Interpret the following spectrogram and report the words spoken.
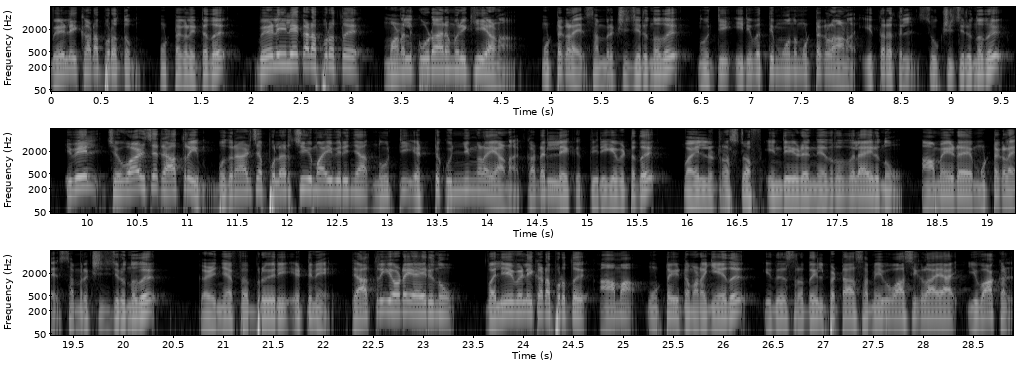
വേളി കടപ്പുറത്തും മുട്ടകളിട്ടത്. വേളിയിലെ കടപ്പുറത്ത് മണൽ കൂടാരമൊരുക്കിയാണ് മുട്ടകളെ സംരക്ഷിച്ചിരുന്നത്. നൂറ്റി ഇരുപത്തിമൂന്ന് മുട്ടകളാണ് ഇത്തരത്തിൽ സൂക്ഷിച്ചിരുന്നത്. ഇവയിൽ ചൊവ്വാഴ്ച രാത്രിയും ബുധനാഴ്ച പുലർച്ചെയുമായി വിരിഞ്ഞ നൂറ്റി എട്ട് കുഞ്ഞുങ്ങളെയാണ് കടലിലേക്ക് തിരികെ വിട്ടത്. വൈൽഡ് ട്രസ്റ്റ് ഓഫ് ഇന്ത്യയുടെ നേതൃത്വത്തിലായിരുന്നു ആമയുടെ മുട്ടകളെ സംരക്ഷിച്ചിരുന്നത്. കഴിഞ്ഞ ഫെബ്രുവരി എട്ടിന് രാത്രിയോടെയായിരുന്നു വലിയ വെളി കടപ്പുറത്ത് ആമ മുട്ടയിട്ട് മടങ്ങിയത്. ഇത് ശ്രദ്ധയിൽപ്പെട്ട സമീപവാസികളായ യുവാക്കൾ.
